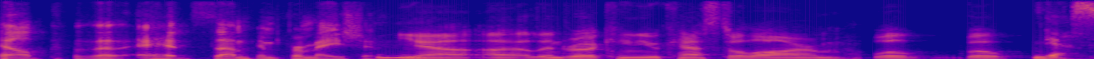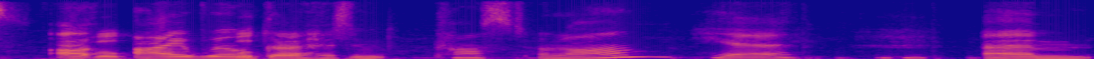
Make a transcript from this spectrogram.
help the, add some information. Mhm. Yeah, uh, Lindra, can you cast alarm? We'll, we'll. Yes. I, Well- I will well- go ahead and cast alarm here. Mhm. Um,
